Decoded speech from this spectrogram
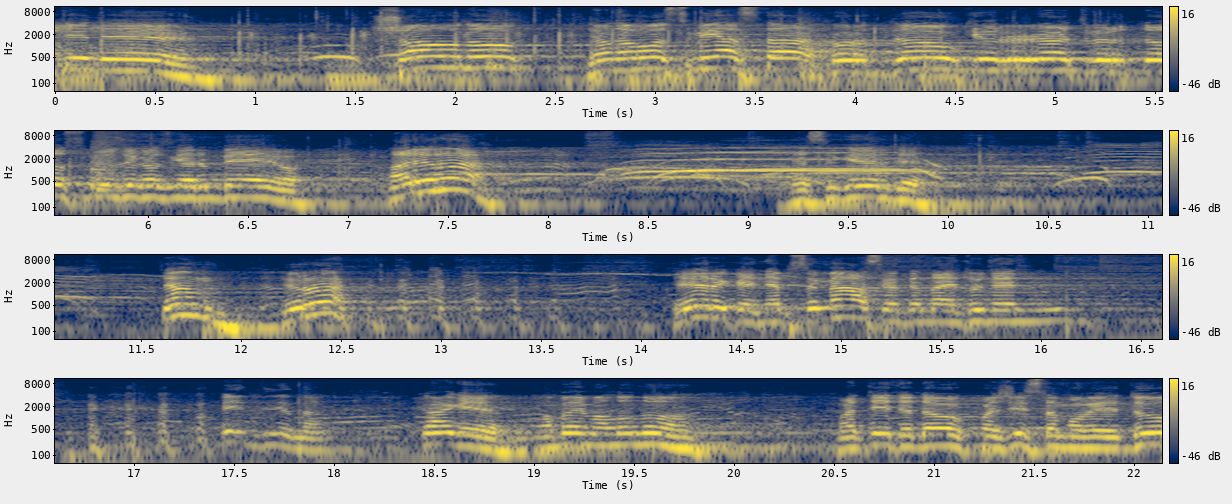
pamatyti šaunų Jonavos miestą, kur daug yra tvirtos muzikos gerbėjų. Ar yra? Nesigirdi. Ten yra? Erikai, neapsimes, kad tenai tu ne... vaidina. Kągi, labai malonu matyti daug pažįstamų veidų,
